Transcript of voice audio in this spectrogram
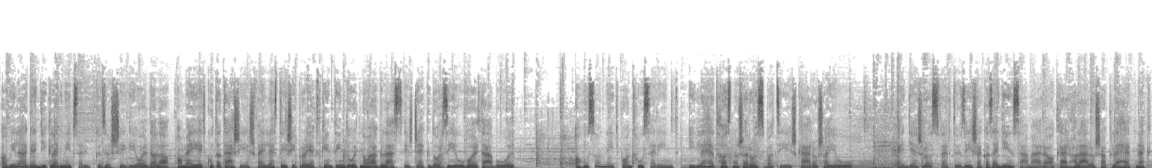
a világ egyik legnépszerűbb közösségi oldala, amely egy kutatási és fejlesztési projektként indult Noah Glass és Jack Dorsey voltából. A 24.20 szerint így lehet hasznos a rossz baci és káros a jó. Egyes rossz fertőzések az egyén számára akár halálosak lehetnek,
